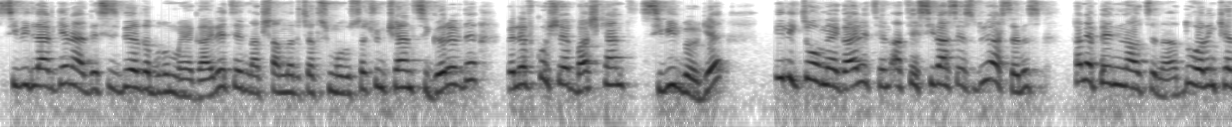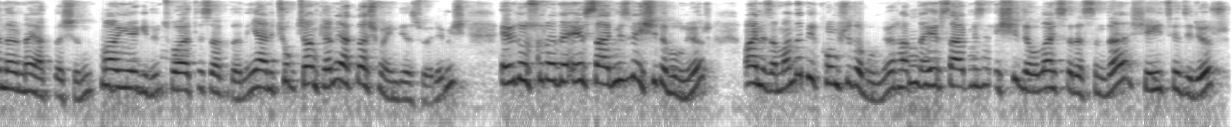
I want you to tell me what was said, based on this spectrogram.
siviller genelde siz bir arada bulunmaya gayret edin akşamları çatışma olursa. Çünkü kendisi görevde ve Lefkoşa başkent sivil bölge. Birlikte olmaya gayret edin. Ateş silah sesi duyarsanız kanepenin altına, duvarın kenarına yaklaşın, banyoya gidin, tuvalete saklanın. Yani çok cam kenarına yaklaşmayın diye söylemiş. Evde o sırada ev sahibimiz ve eşi de bulunuyor. Aynı zamanda bir komşu da bulunuyor. Hatta ev sahibimizin eşi de olay sırasında şehit ediliyor.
